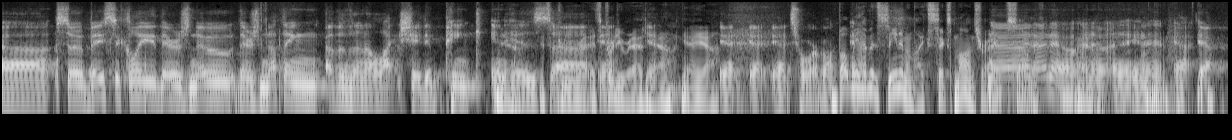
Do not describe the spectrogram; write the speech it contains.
Uh, so basically, there's no, there's nothing other than a light shaded pink in his. It's pretty uh, red. It's yeah, pretty red. Yeah, yeah, yeah. Yeah, yeah, yeah. It's horrible. But we haven't seen him in like six months, right? No, I know, I know, I know. Yeah, yeah, yeah.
